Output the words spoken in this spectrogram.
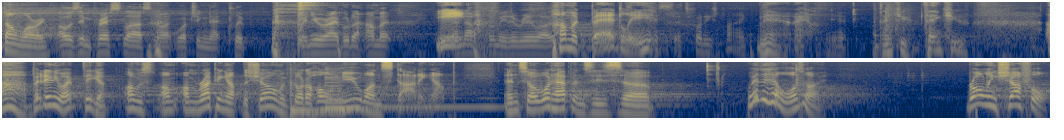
Don't worry. I was impressed last night watching that clip when you were able to hum it Yeah. enough for me to realise. Hum it badly. Yes, that's what he's playing. Yeah. Thank you. Thank you. Ah, but anyway, there you go. I was, I'm, I'm wrapping up the show and we've got a whole new one starting up. And so what happens is, uh, where the hell was I? Rolling shuffle.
